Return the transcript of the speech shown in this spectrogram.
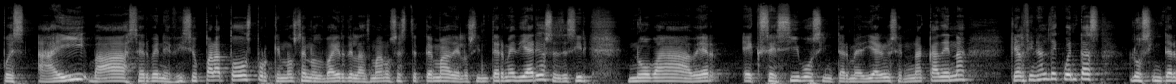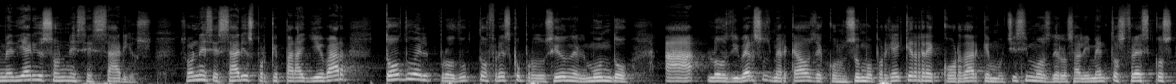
pues ahí va a ser beneficio para todos porque no se nos va a ir de las manos este tema de los intermediarios, es decir, no va a haber excesivos intermediarios en una cadena, que al final de cuentas los intermediarios son necesarios. Son necesarios porque para llevar todo el producto fresco producido en el mundo a los diversos mercados de consumo, porque hay que recordar que muchísimos de los alimentos frescos,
